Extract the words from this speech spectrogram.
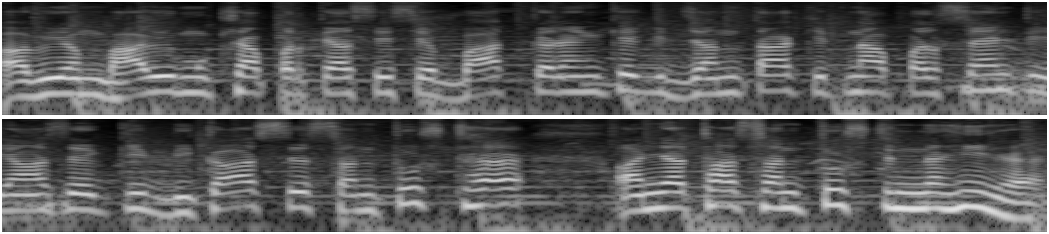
अभी हम भावी मुखिया प्रत्याशी से बात करेंगे कि जनता कितना परसेंट यहाँ से कि विकास से संतुष्ट है, अन्यथा संतुष्ट नहीं है।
